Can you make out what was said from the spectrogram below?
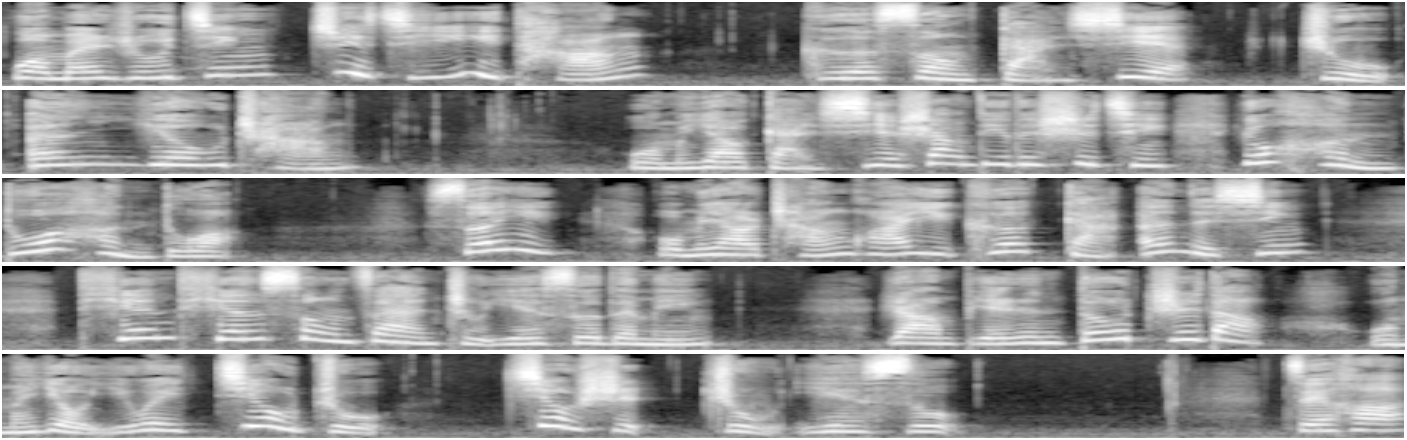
我们如今聚集一堂，歌颂感谢。主恩悠长，我们要感谢上帝的事情有很多很多，所以我们要常怀一颗感恩的心，天天颂赞主耶稣的名，让别人都知道我们有一位救主，就是主耶稣。最后，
